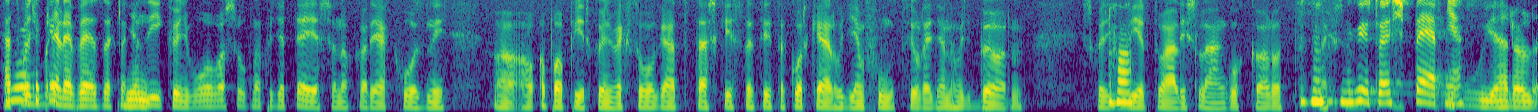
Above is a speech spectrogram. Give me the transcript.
Hát vagy eleve ezeknek ilyen... az e-könyv olvasóknak, hogyha teljesen akarják hozni a, a, a papírkönyvek szolgáltatás készletét, akkor kell, hogy ilyen funkció legyen, hogy burn és akkor egy virtuális lángokkal ott uh-huh. Mhm, Virtuális pernye. Új, erről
